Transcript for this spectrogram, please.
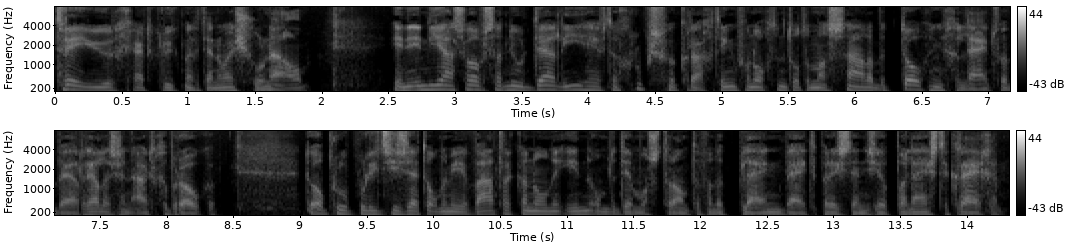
Twee uur, Gert Kluk met het NOS-journaal. In de Indiaanse hoofdstad New Delhi heeft een groepsverkrachting vanochtend tot een massale betoging geleid waarbij rellen zijn uitgebroken. De oproeppolitie zette onder meer waterkanonnen in om de demonstranten van het plein bij het presidentieel paleis te krijgen.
